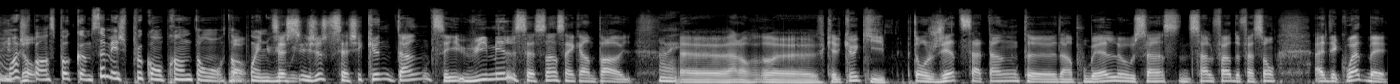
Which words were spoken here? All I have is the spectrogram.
Oui, moi, je pense pas comme ça, mais je peux comprendre ton, ton Bon, point de vue. sachez- oui. Juste sachez qu'une tente, c'est 8750 pailles. Ouais. Euh, alors, euh, quelqu'un qui, mettons, jette sa tente euh, dans la poubelle là, ou sans, sans le faire de façon adéquate, ben,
